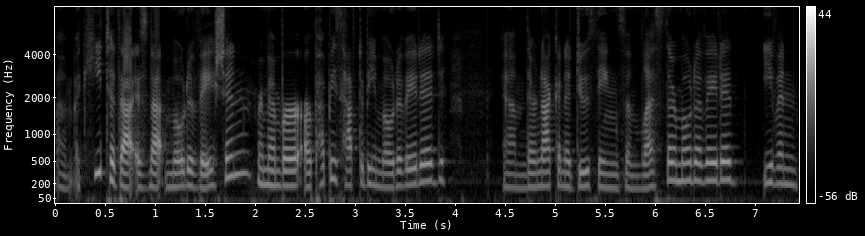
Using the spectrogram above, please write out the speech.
Um, a key to that is that motivation. Remember, our puppies have to be motivated. Um, they're not going to do things unless they're motivated. Even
